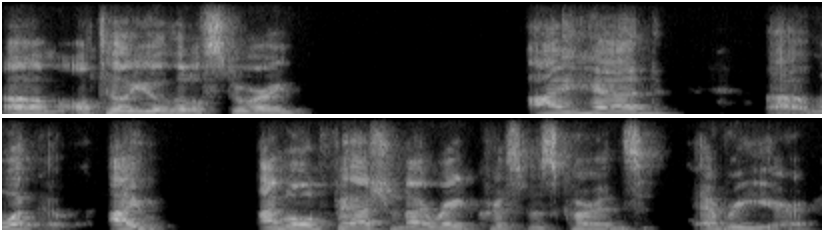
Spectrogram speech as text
Um, I'll tell you a little story. I had uh, what I I'm old fashioned. I write Christmas cards every year,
